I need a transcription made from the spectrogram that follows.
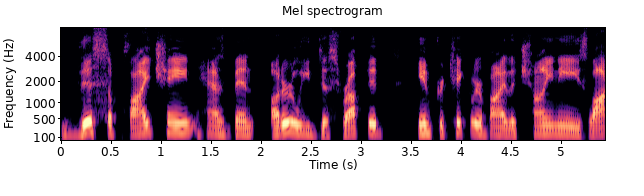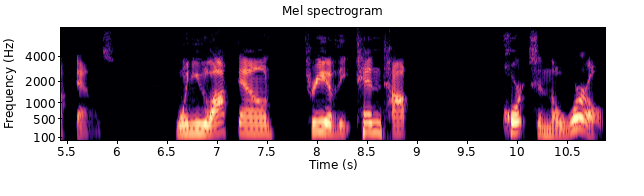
this supply chain has been utterly disrupted, in particular by the Chinese lockdowns. When you lock down three of the 10 top ports in the world,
